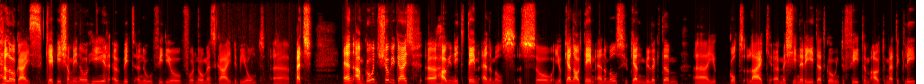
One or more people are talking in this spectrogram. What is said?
Hello guys, KP Shamino here uh, with a new video for No Man's Sky The Beyond uh, patch. And I'm going to show you guys uh, how you need to tame animals. So you can now tame animals, you can milk them, uh, you got like machinery that's going to feed them automatically.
